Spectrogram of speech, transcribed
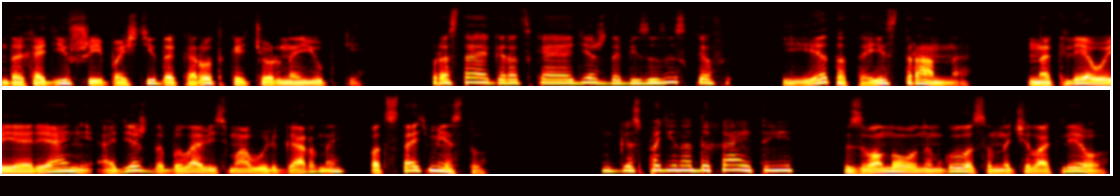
доходившие почти до короткой черной юбки. Простая городская одежда без изысков, и это-то и странно. На Клео и Ариане одежда была весьма вульгарной, под стать месту. «Господин отдыхает и...» Взволнованным голосом начала Клео,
